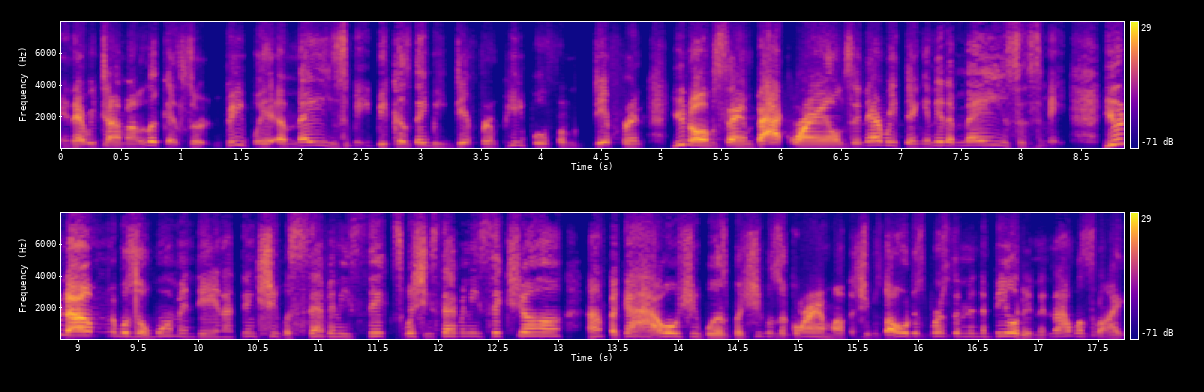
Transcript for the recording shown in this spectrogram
And every time I look at certain people, it amazes me because they be different people from different, you know, what I'm saying backgrounds and everything, and it amazes me. You know, it was a woman then. I think she was 76. Was she 76, y'all? I forgot how old she was, but she was a grandmother. She was the oldest person in the building. And I was like,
